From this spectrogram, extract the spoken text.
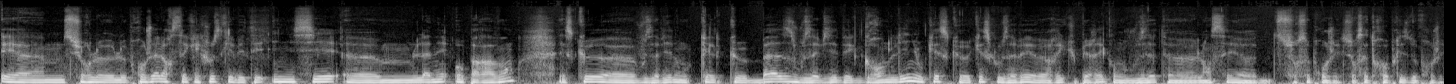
Et euh, sur le, projet, alors c'était quelque chose qui avait été initié l'année auparavant. Est-ce que vous aviez donc quelques bases, vous aviez des grandes lignes? Ou qu'est-ce que qu'est-ce que vous avez récupéré quand vous vous êtes lancé sur ce projet, sur cette reprise de projet?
